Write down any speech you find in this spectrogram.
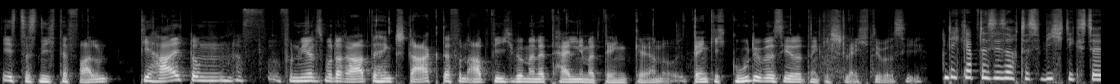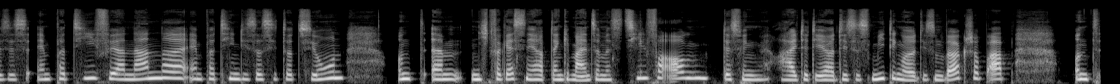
ist das nicht der Fall. Und die Haltung von mir als Moderator hängt stark davon ab, wie ich über meine Teilnehmer denke. Denke ich gut über sie oder denke ich schlecht über sie? Und ich glaube, das ist auch das Wichtigste. Es ist Empathie füreinander, Empathie in dieser Situation. Und ähm, nicht vergessen, ihr habt ein gemeinsames Ziel vor Augen. Deswegen haltet ihr dieses Meeting oder diesen Workshop ab. Und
